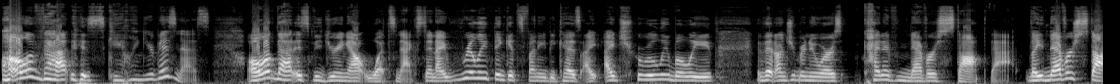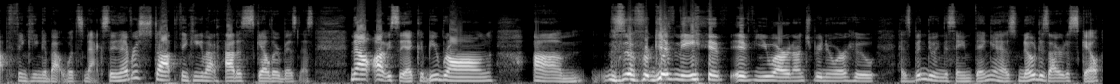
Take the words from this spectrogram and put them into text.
all of that is scaling your business. All of that is figuring out what's next. And I really think it's funny because I, I truly believe that entrepreneurs kind of never stop that. They never stop thinking about what's next. They never stop thinking about how to scale their business. Now, obviously, I could be wrong. Um, so, forgive me if, if you are an entrepreneur who has been doing the same thing and has no desire to scale.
